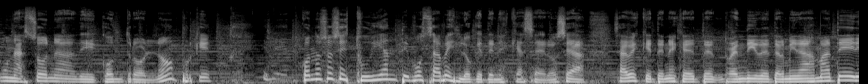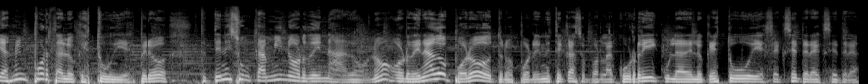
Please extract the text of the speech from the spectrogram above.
una zona de control, ¿no? Porque cuando sos estudiante vos sabés lo que tenés que hacer. O sea, sabés que tenés que rendir determinadas materias, no importa lo que estudies, pero te- tenés un camino ordenado, ¿no? Ordenado por otros, por en este caso por la currícula de lo que estudies, etcétera, etcétera.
